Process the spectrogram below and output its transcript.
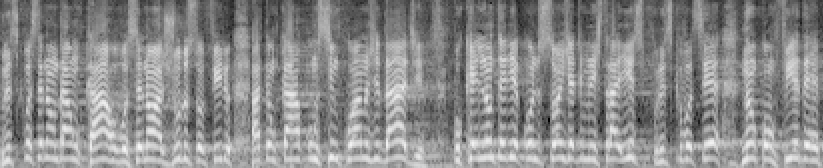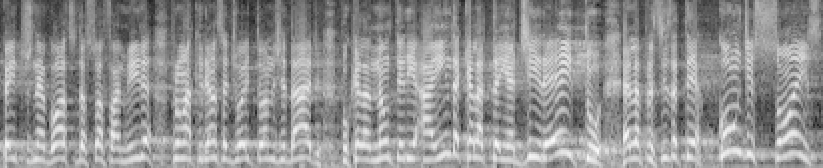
Por isso que você não dá um carro, você não ajuda o seu filho a ter um carro com 5 anos de idade, porque ele não teria condições de administrar isso. Por isso que você não confia de repente os negócios da sua família para uma criança de 8 anos de idade, porque ela não teria, ainda que ela tenha direito, ela precisa ter condições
